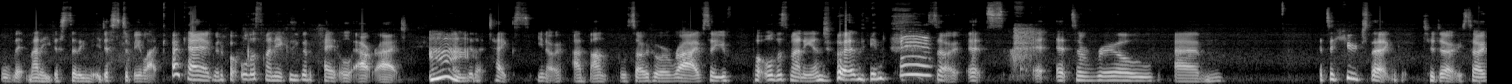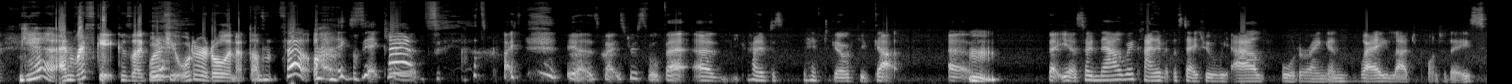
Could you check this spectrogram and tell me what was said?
all that money just sitting there just to be like, okay, I'm going to put all this money because you've got to pay it all outright. Mm. And then it takes, you know, a month or so to arrive. So you've put all this money into it. And then, so it's, it, it's a real, um, it's a huge thing to do. So Yeah, and risky because like, what if you order it all and it doesn't sell? exactly. It's, it's quite yeah, it's quite stressful, but um, you kind of just have to go with your gut. Um, Mm. But yeah, so now we're kind of at the stage where we are ordering in way larger quantities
